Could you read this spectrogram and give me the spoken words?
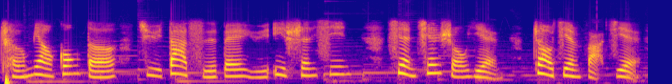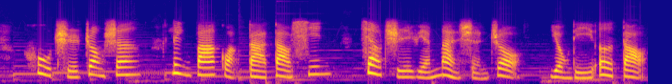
成妙功德，具大慈悲于一身心，现千手眼，照见法界，护持众生，令发广大道心，教持圆满神咒，永离恶道，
